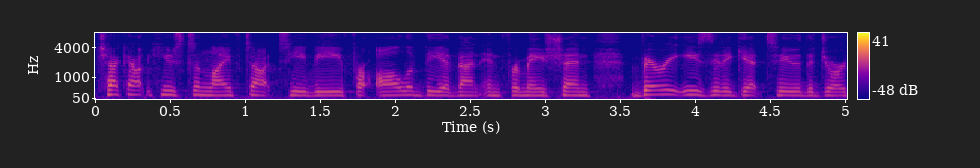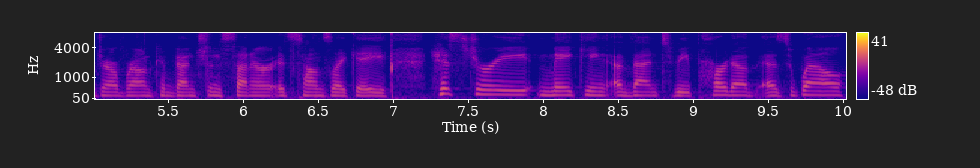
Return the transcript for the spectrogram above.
Check out HoustonLife.tv for all of the event information. Very easy to get to the George R. Brown Convention Center. It sounds like a history-making event to be part of as well.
